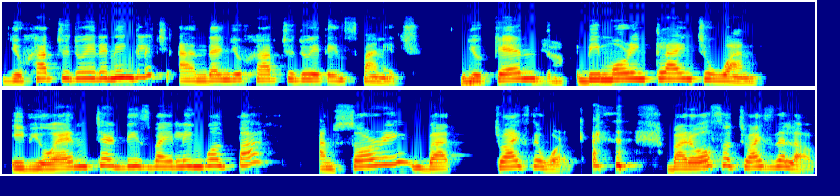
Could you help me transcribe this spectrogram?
you have to do it in English and then you have to do it in Spanish. You can yeah. be more inclined to one. If you enter this bilingual path, I'm sorry, but twice the work, but also twice the love.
